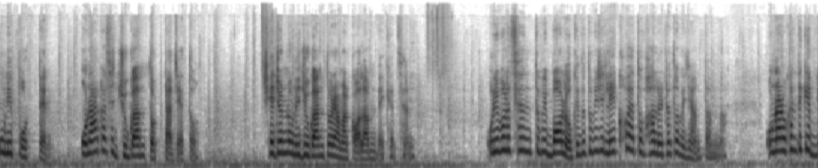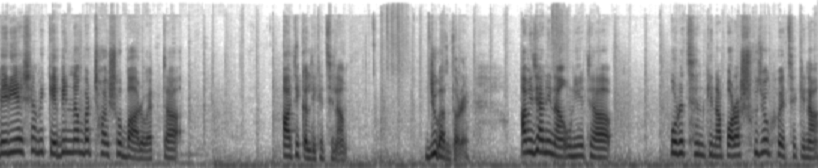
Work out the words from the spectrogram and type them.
উনি পড়তেন। ওনার কাছে যুগান্তরটা যেত। সেজন্য উনি যুগান্তরে আমার কলাম দেখেছেন। উনি বলেছেন, তুমি বলো, কিন্তু তুমি যে লেখো এত ভালো, এটা তো আমি জানতাম না। ওনার ওখান থেকে বেরিয়ে এসে আমি কেবিন নাম্বার ছয়শো বারো একটা আর্টিকেল লিখেছিলাম, যুগান্তরে। আমি জানি না উনি এটা পড়েছেন কিনা, পড়ার সুযোগ হয়েছে কিনা।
